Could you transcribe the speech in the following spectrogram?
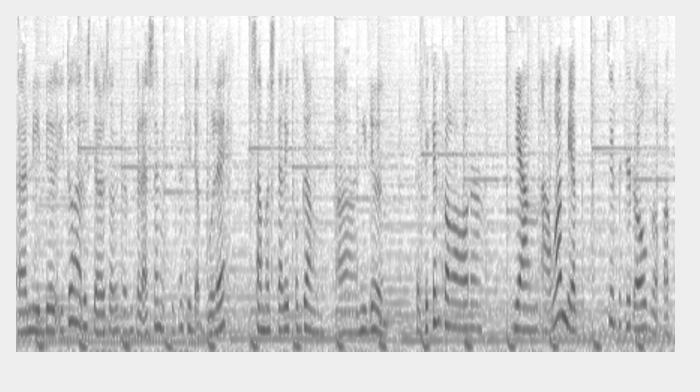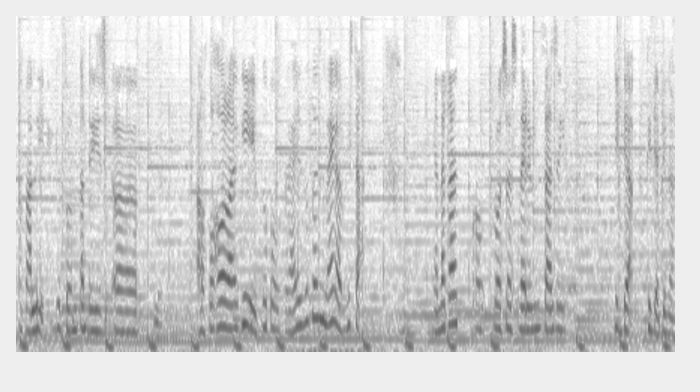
uh, needle itu harus dalam suatu keadaan kita tidak boleh sama sekali pegang uh, needle. Tapi kan kalau orang yang awam ya pasti pikir oh nggak apa-apa kali gitu. Ntar di uh, alkohol lagi itu kalau itu kan sebenarnya nggak bisa. Karena kan proses sterilisasi tidak tidak dengan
